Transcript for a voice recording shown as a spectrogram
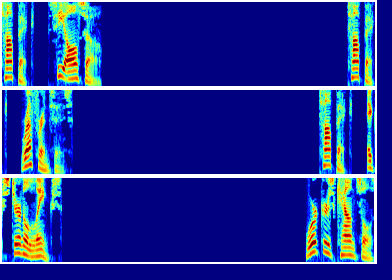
Topic. See also Topic. References Topic. External links Workers' councils,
